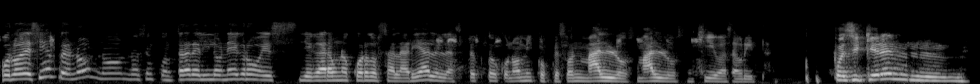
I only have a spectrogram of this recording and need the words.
pues lo de siempre, ¿no? No, no es encontrar el hilo negro, es llegar a un acuerdo salarial, el aspecto económico, que son malos, malos en Chivas ahorita. Pues si quieren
